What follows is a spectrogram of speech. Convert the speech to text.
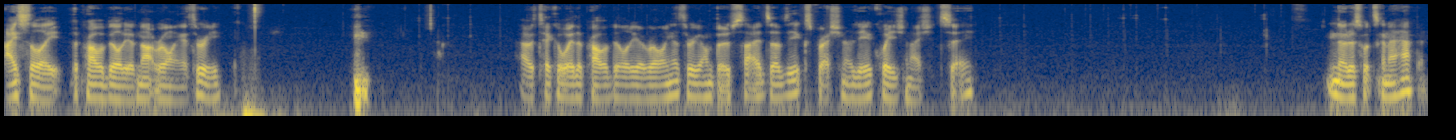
isolate the probability of not rolling a 3, I would take away the probability of rolling a 3 on both sides of the expression, or the equation I should say. Notice what's going to happen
